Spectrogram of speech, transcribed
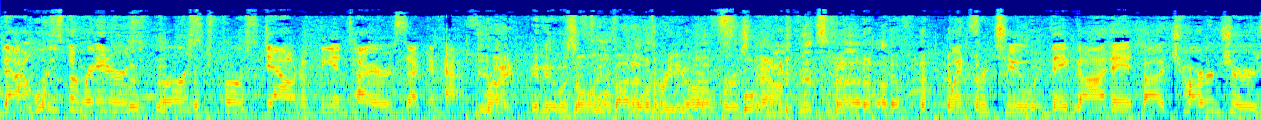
that was the Raiders' first first down of the entire second half. Right, and it was only about a three-yard first four down. minutes left. Went for two. They got it. Uh, Chargers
